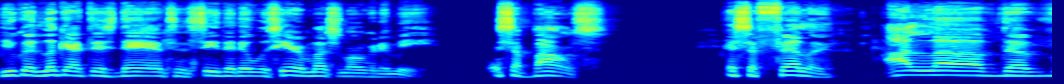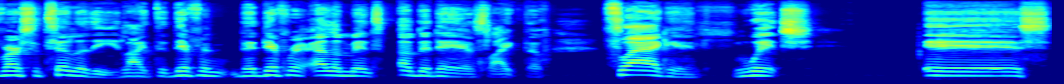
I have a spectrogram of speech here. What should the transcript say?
You could look at this dance and see that it was here much longer than me. It's a bounce. It's a feeling. I love the versatility, like the different the different elements of the dance, like the flagging, which is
